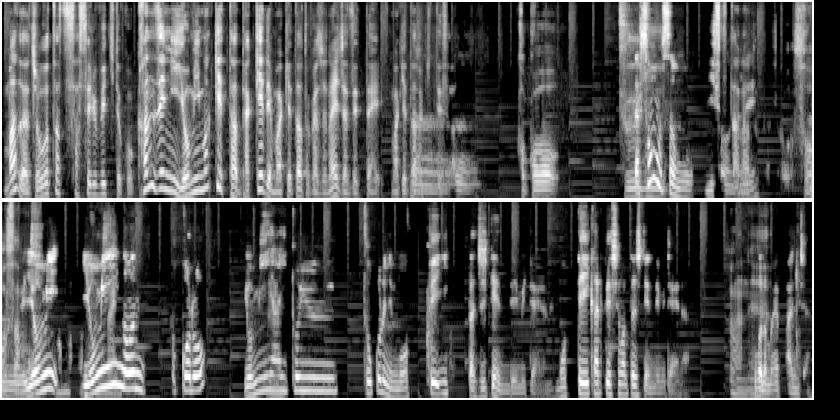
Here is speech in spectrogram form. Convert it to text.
まだ上達させるべきとこ、完全に読み負けただけで負けたとかじゃないじゃん、絶対負けた時ってさ。うんうんここ、そもそそもミスったなとか、そううん操作も読み読みのところ、読み合いというところに持っていった時点でみたいなね。持っていかれてしまった時点でみたいなところもやっぱあるじゃん。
